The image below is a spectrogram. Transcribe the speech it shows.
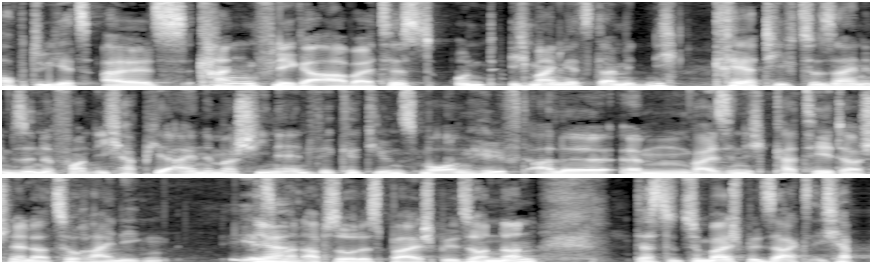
ob du jetzt als Krankenpfleger arbeitest und ich meine jetzt damit nicht kreativ zu sein im Sinne von, ich habe hier eine Maschine entwickelt, die uns morgen hilft, alle, ähm, weiß ich nicht, Katheter schneller zu reinigen jetzt ja. mal ein absurdes Beispiel, sondern dass du zum Beispiel sagst, ich habe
